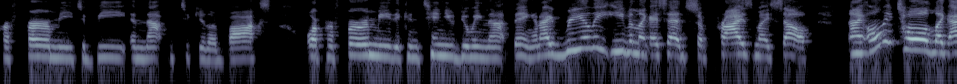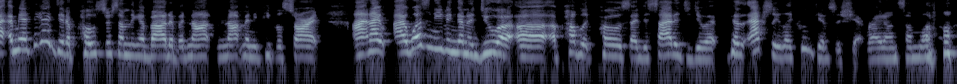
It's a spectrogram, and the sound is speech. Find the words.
prefer me to be in that particular box or prefer me to continue doing that thing. And I really, even like I said, surprised myself. And I only told like I, I mean I think I did a post or something about it, but not not many people saw it. Uh, and I, I wasn't even gonna do a, a, a public post. I decided to do it because actually like who gives a shit, right? On some level.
